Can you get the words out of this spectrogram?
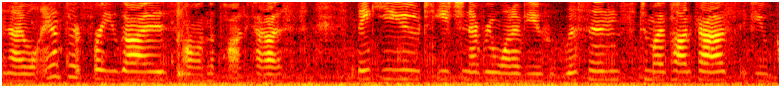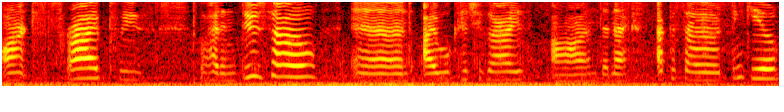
and I will answer it for you guys on the podcast. Thank you to each and every one of you who listens to my podcast. If you aren't subscribed, please go ahead and do so. And I will catch you guys on the next episode. Thank you.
